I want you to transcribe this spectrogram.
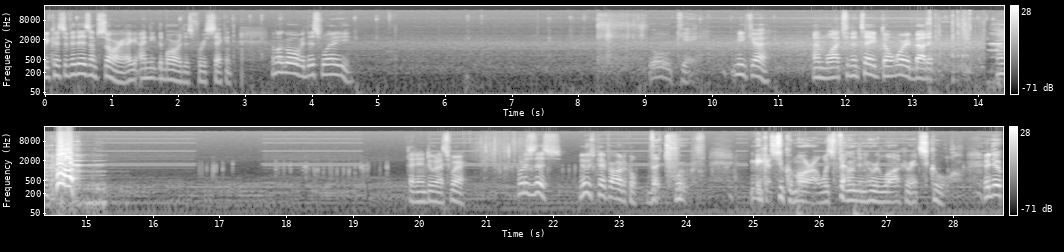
Because if it is, I'm sorry. I, I need to borrow this for a second. I'm gonna go over this way. Okay. Mika, I'm watching the tape. Don't worry about it. Uh, They didn't do it, I swear. What is this? Newspaper article. The truth. Mika Sukumara was found in her locker at school. The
